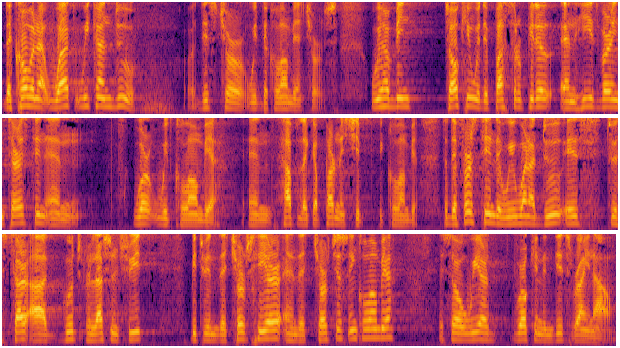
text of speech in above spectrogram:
the covenant, what we can do, this church with the Colombian church. We have been talking with the pastor Peter, and he is very interested and work with Colombia and have like a partnership with Colombia. So the first thing that we want to do is to start a good relationship between the church here and the churches in Colombia. So we are working in this right now.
